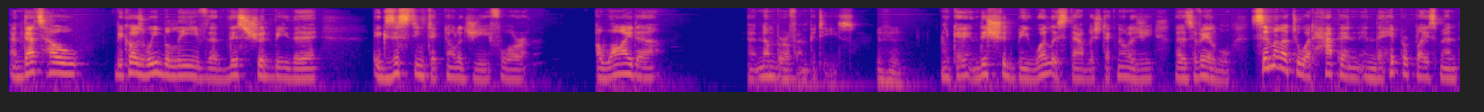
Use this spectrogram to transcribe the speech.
and that's how because we believe that this should be the existing technology for a wider uh, number of amputees. Mm-hmm. Okay, and this should be well established technology that is available, similar to what happened in the hip replacement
